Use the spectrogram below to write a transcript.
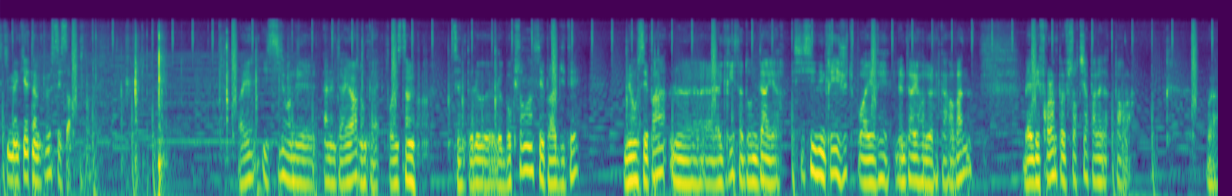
ce qui m'inquiète un peu, c'est ça. Vous voyez, ici on est à l'intérieur, donc pour l'instant c'est un peu le, boxon, hein, c'est pas habité. Mais on sait pas, la grille ça donne derrière. Et si c'est une grille juste pour aérer l'intérieur de la caravane, ben, les frelons peuvent sortir par là. Par là. Voilà.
